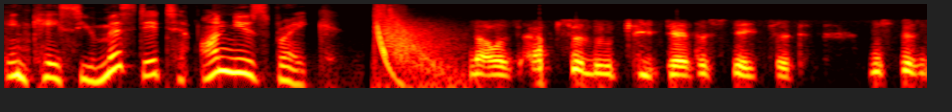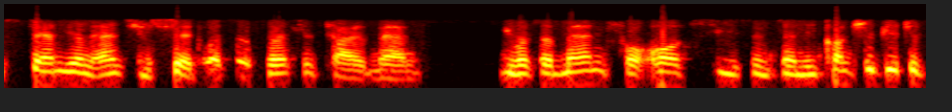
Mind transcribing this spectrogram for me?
in case you missed it on Newsbreak. I was absolutely devastated. Mr. Samuel, as you said, was a versatile man. He was a man for all seasons and he contributed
